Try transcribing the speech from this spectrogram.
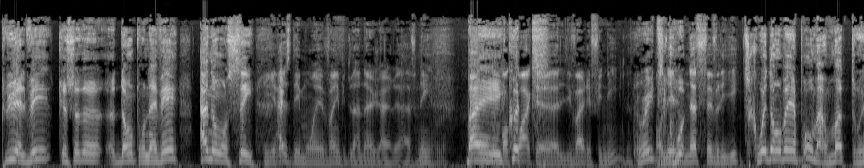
plus élevées que ce de- dont on avait annoncé. Il reste des moins 20 puis de la neige à, venir. Ben, On peut écoute- pas croire que l'hiver est fini. là. Oui, tu On est crois- le 9 février. Tu crois donc bien pas aux marmottes, toi?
